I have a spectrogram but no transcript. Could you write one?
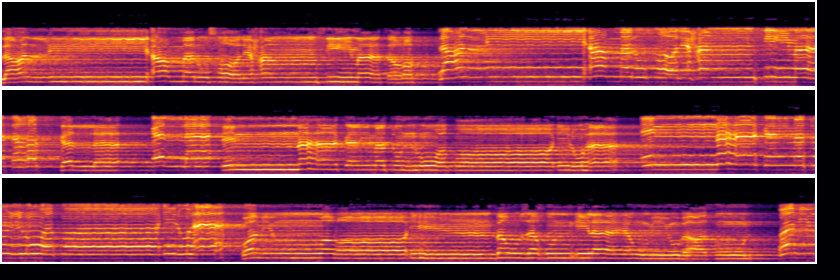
لعلي أعمل صالحا فيما تركت. لعلي أعمل صالحا فيما تركت. كلا كلا إنها كلمة هو قائلها. إنها كلمة هو قائلها. ومن ورائهم مبرزخ إلى يوم يبعثون ومن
